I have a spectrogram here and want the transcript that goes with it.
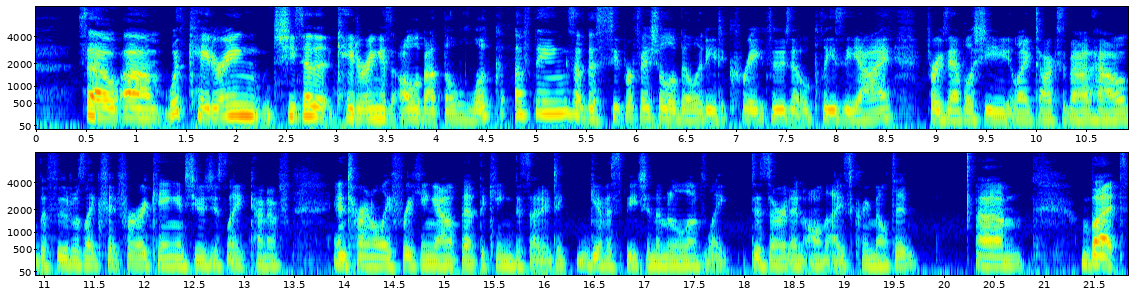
so um, with catering, she said that catering is all about the look of things, of the superficial ability to create foods that will please the eye. For example, she like talks about how the food was like fit for a king, and she was just like kind of internally freaking out that the king decided to give a speech in the middle of like dessert and all the ice cream melted. Um, but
